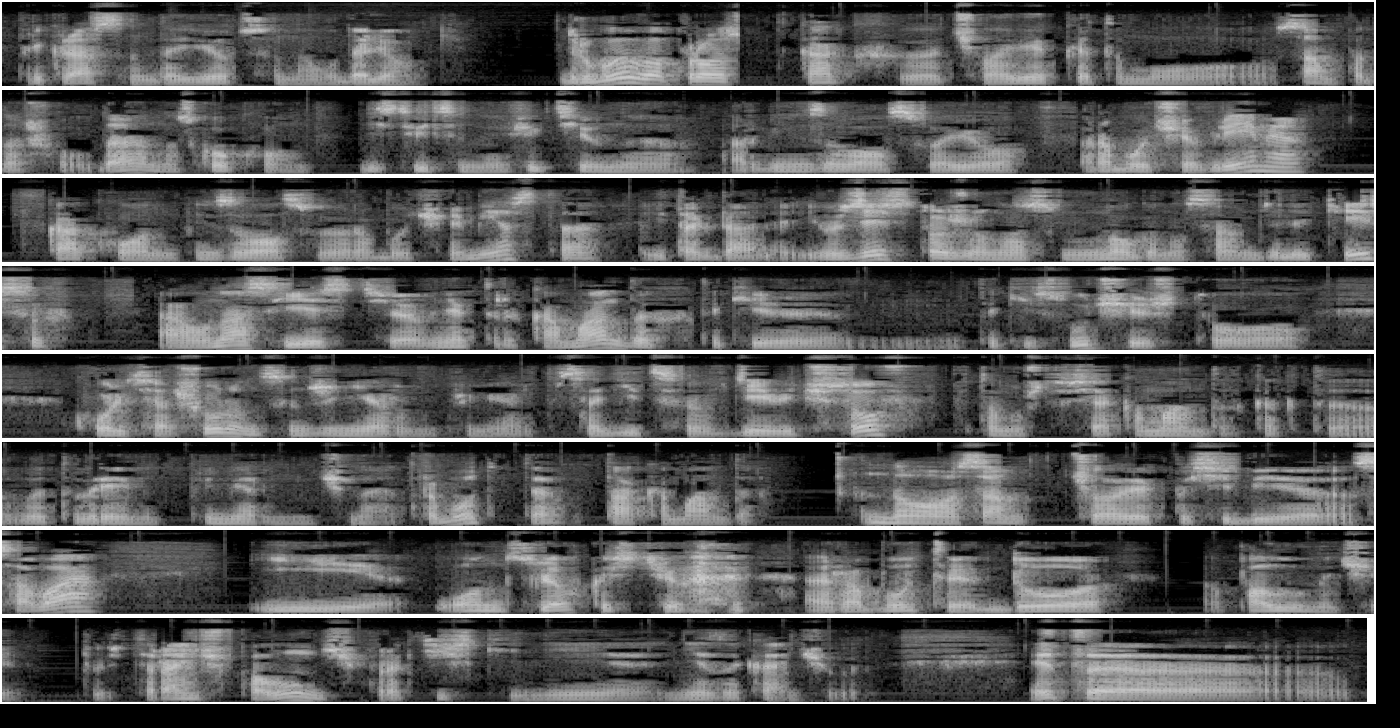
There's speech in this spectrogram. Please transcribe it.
прекрасно дается на удаленке. Другой вопрос, как э, человек к этому сам подошел, да, насколько он действительно эффективно организовал свое рабочее время, как он организовал свое рабочее место и так далее. И вот здесь тоже у нас много на самом деле кейсов. А у нас есть в некоторых командах такие, такие случаи, что quality assurance инженер, например, садится в 9 часов, потому что вся команда как-то в это время примерно начинает работать, да, та команда. Но сам человек по себе сова, и он с легкостью работает до полуночи. То есть раньше полуночи практически не, не заканчивает. Это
